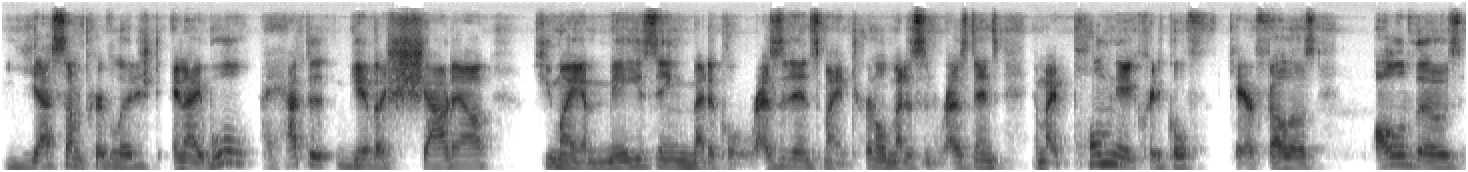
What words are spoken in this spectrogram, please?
Yes, I'm privileged. And I will, I have to give a shout out to my amazing medical residents, my internal medicine residents, and my pulmonary critical care fellows. All of those,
